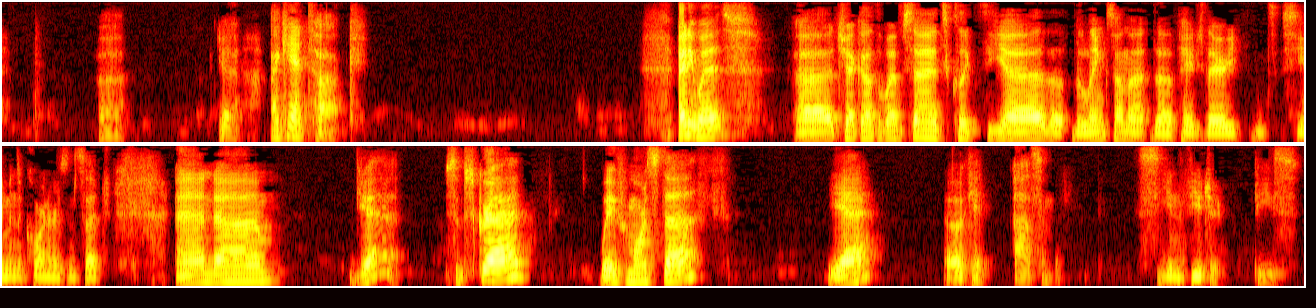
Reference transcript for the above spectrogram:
Yeah, I can't talk. Anyways, uh, check out the websites. Click the, uh, the the links on the, the page there. You can see them in the corners and such. And um, yeah subscribe, wait for more stuff. Yeah? Okay, awesome. See you in the future. Peace.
